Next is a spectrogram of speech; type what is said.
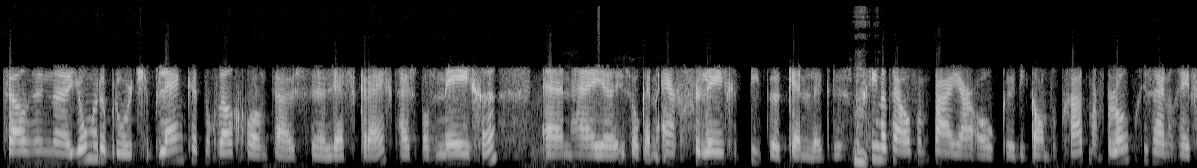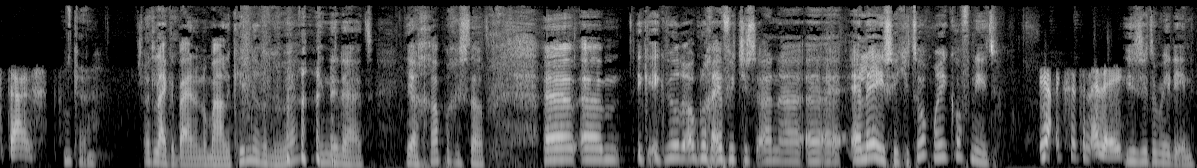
Terwijl hun eh, jongere broertje Blanket nog wel gewoon thuis eh, les krijgt. Hij is pas negen en hij is ook een erg verlegen type kennelijk. Dus misschien dat hij over een paar jaar ook die kant op gaat, maar voorlopig is hij nog even thuis. Het lijken bijna normale kinderen nu, hè? Inderdaad. Ja, grappig is dat. Eh, ehm, ik, ik wilde ook nog eventjes aan... eh, eh, L.A. zit je toch, Marieke, of niet? Ja, ik zit in L.A. Je zit er middenin.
